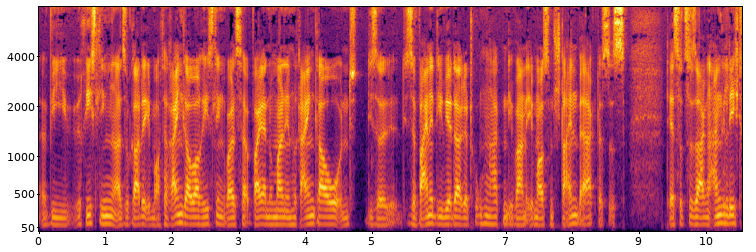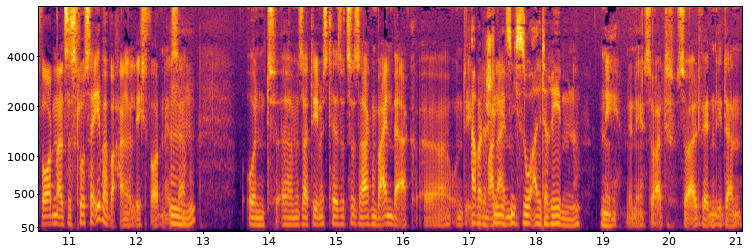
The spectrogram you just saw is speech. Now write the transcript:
äh, wie Riesling, also gerade eben auch der Rheingauer Riesling, weil es war ja nun mal im Rheingau und diese, diese Weine, die wir da getrunken hatten, die waren eben aus dem Steinberg. Das ist, der ist sozusagen angelegt worden, als das Kloster Eberbach angelegt worden ist. Ja. Und ähm, seitdem ist der sozusagen Weinberg. Äh, und eben Aber da stehen jetzt nicht so alte Reben, ne? Nee, nee, nee, so alt, so alt werden die dann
